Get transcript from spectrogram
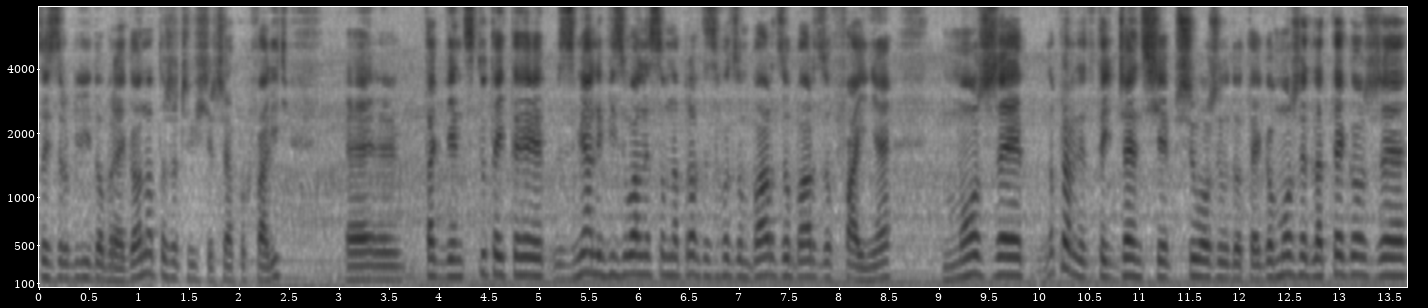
coś zrobili dobrego, no to rzeczywiście trzeba pochwalić. E, tak więc tutaj te zmiany wizualne są naprawdę zachodzą bardzo, bardzo fajnie. Może naprawdę tutaj Jens się przyłożył do tego, może dlatego, że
